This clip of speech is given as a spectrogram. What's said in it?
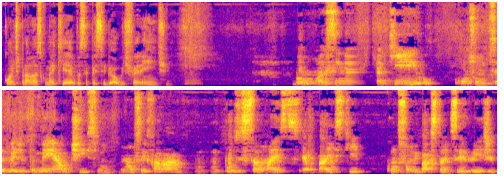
Conte para nós como é que é, você percebeu algo diferente? Bom, assim, aqui o consumo de cerveja também é altíssimo. Não sei falar em posição, mas é um país que consome bastante cerveja.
